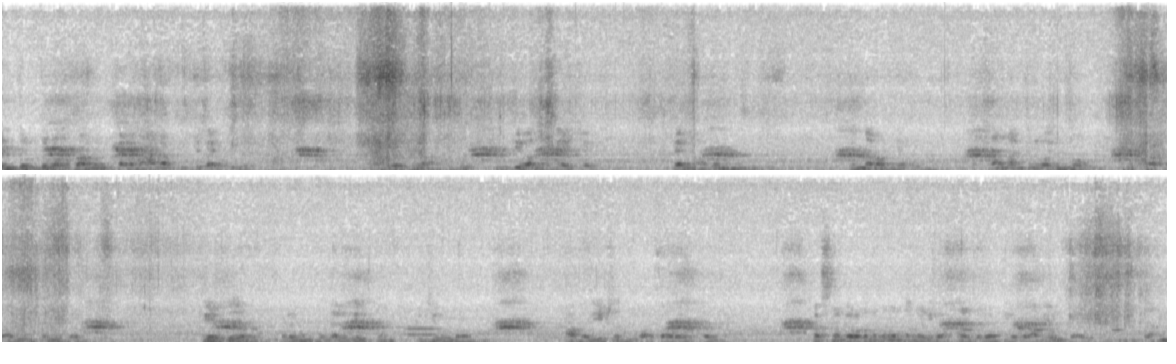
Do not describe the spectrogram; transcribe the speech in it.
എന്തൊട്ട് പുറത്താകും കരമാല പിച്ചു കയറ്റി തിരിച്ചു വന്നതിന് ശേഷം കരമാല എന്ന പറഞ്ഞു ഞാൻ മനസ്സിന് വരും തോന്നും. കേൾക്കുക അവിടെ നമുക്ക് നിലനിൽക്കും. വിജയം ഉണ്ടാകും. ആ പരീക്ഷണത്തിൽ പാസ്സാതെ കിട്ടല്ല ഭസ്മട്ട വെള്ളം കൊണ്ട് നോക്കാൻ കഴിയും ഭസ്മത്തെ അപ്പോൾ ആമി വിളിച്ചായിരുന്നു.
